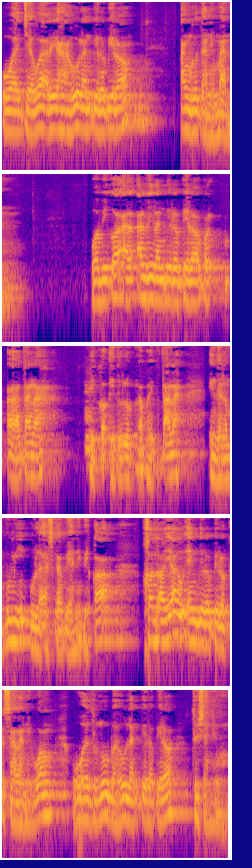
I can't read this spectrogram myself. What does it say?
wa jawarihahu lan piro-piro anggotane man. Wa al ardi lan piro-piro uh, tanah Biko itu apa itu? Tanah ing dalam bumi ula askabehani biqa khatayahu ing pira-pira kesalahane wong wa dzunubahu lan pira-pira dosane wong.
